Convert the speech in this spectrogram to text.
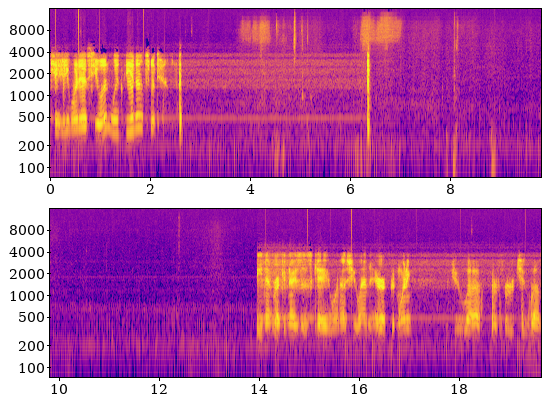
K1SUN with the announcement. Net recognizes K1SUN. Eric, good morning. Would you uh, prefer to um,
